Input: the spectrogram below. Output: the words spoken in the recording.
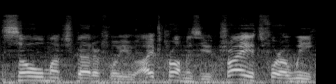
so much better for you. I promise you. Try it for a week.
